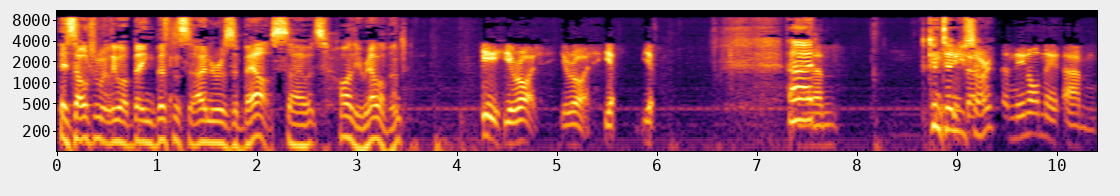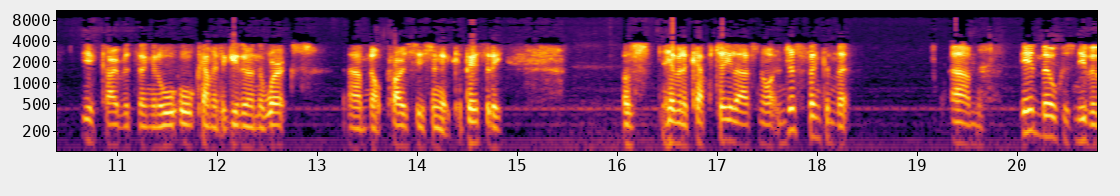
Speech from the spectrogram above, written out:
that's ultimately what being business owner is about. So it's highly relevant. Yeah, you're right. You're right. Yep, yep. Uh, Um, continue, so- sorry. And then on that, um, yeah, COVID thing and all, all coming together in the works, um, not processing at capacity. I was having a cup of tea last night and just thinking that um, air milk has never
